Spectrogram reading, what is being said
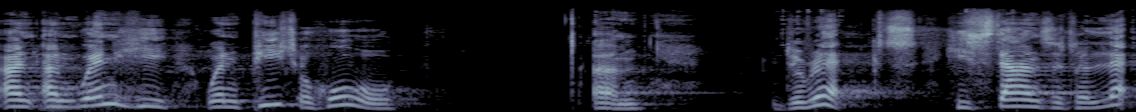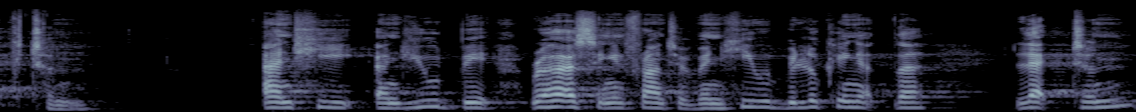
And, and when he, when Peter Hall um, directs, he stands at a lectern and, he, and you'd be rehearsing in front of him, and he would be looking at the lectern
